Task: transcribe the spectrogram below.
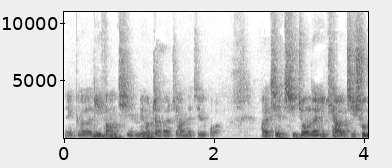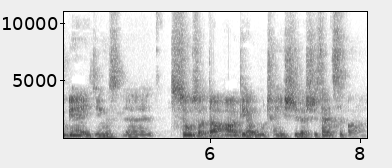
那个立方体，没有找到这样的结果。而且其中的一条奇数边已经呃搜索到二点五乘以十的十三次方了，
